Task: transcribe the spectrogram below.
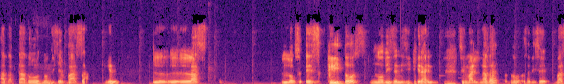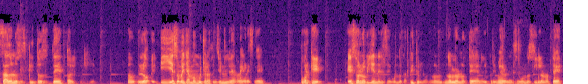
adaptado, no dice basado en las los escritos, no dice ni siquiera en Silmaril nada, ¿no? O sea, dice basado en los escritos de Tolkien. ¿no? y eso me llamó mucho la atención y le regresé porque eso lo vi en el segundo capítulo, no, no, lo noté en el primero, en el segundo sí lo noté.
